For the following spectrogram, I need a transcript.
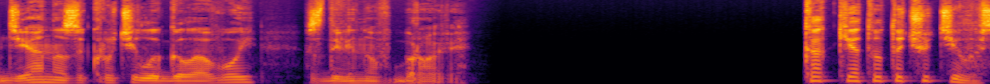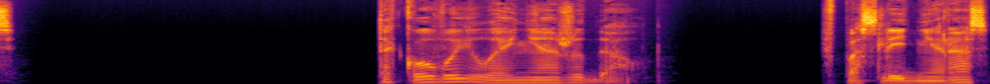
Диана закрутила головой, сдвинув брови. «Как я тут очутилась?» Такого Илай не ожидал. В последний раз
